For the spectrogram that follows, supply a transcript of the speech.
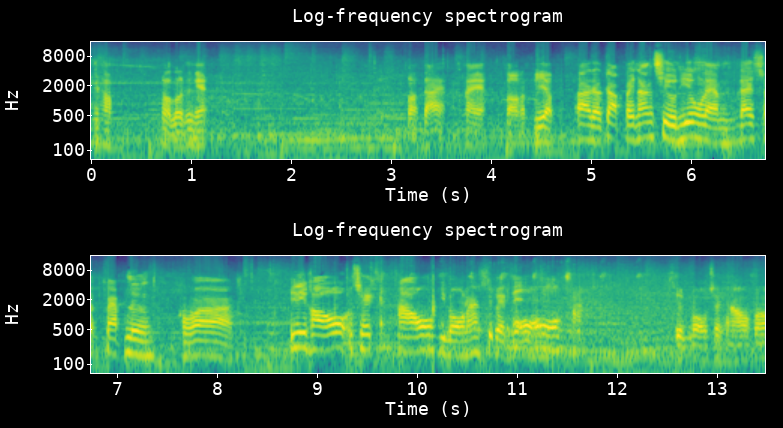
นี่ครับต่อรถอย่างเงี้ยต่อได้ไหนต่อกันเพียบอ่าเดี๋ยวกลับไปนั่งชิลที่โรงแรมได้สักแป๊บหนึ่ง เพราะว่าที่นี่เขาเช็คเอาท์กี่โมงนะสิบเอ็ดเป็โมนงโอค่ะสิบโมงเช็คเอาท์ก็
